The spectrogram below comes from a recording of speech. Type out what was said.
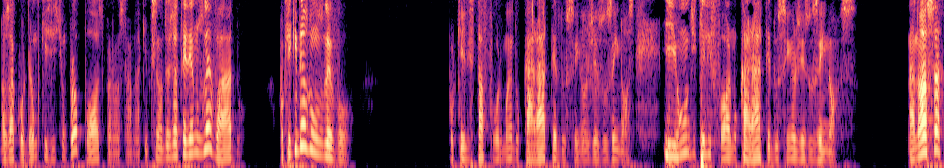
Nós acordamos porque existe um propósito para nós estarmos aqui, porque senão Deus já teria nos levado. Por que, que Deus não nos levou? Porque Ele está formando o caráter do Senhor Jesus em nós. E onde que Ele forma o caráter do Senhor Jesus em nós? Na nossa?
